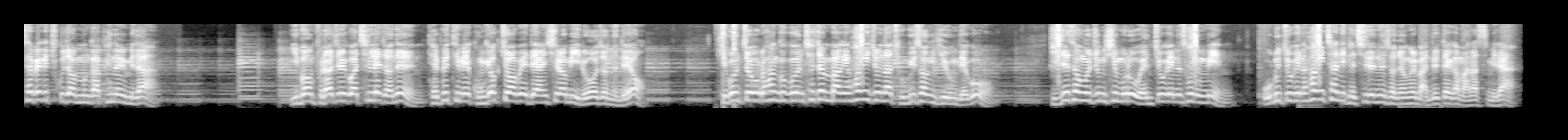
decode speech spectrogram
새벽의 축구 전문가 페노입니다. 이번 브라질과 칠레전은 대표팀의 공격 조합에 대한 실험이 이루어졌는데요. 기본적으로 한국은 최전방에 황의조나 조규성이 기용되고 이재성을 중심으로 왼쪽에는 손흥민, 오른쪽에는 황희찬이 배치되는 전형을 만들 때가 많았습니다.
